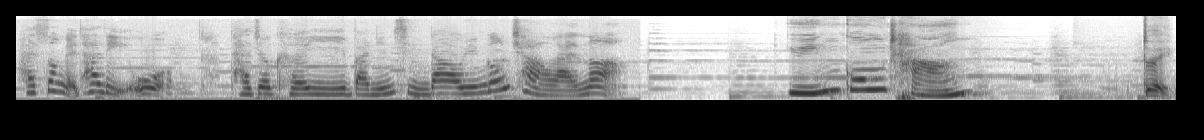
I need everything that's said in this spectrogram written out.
还送给他礼物，他就可以把您请到云工厂来呢。”云工厂？对，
